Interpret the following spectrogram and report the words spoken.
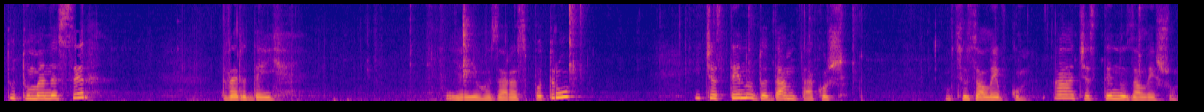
Тут у мене сир твердий. Я його зараз потру і частину додам також в цю заливку, а частину залишу,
